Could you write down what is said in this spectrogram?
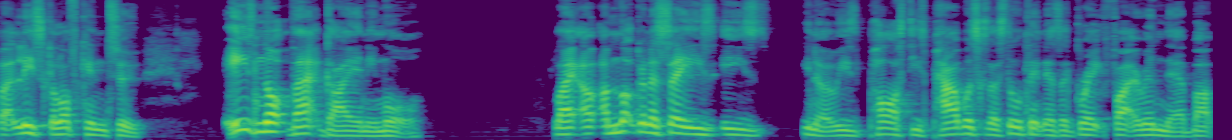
but at least Golovkin too. He's not that guy anymore. Like I, I'm not going to say he's he's you know he's past his powers because I still think there's a great fighter in there, but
